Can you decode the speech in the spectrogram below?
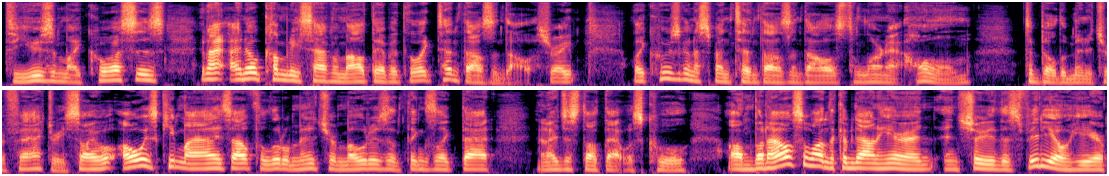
to use in my courses. And I, I know companies have them out there, but they're like $10,000, right? Like who's going to spend $10,000 to learn at home to build a miniature factory? So I will always keep my eyes out for little miniature motors and things like that. And I just thought that was cool. Um, but I also wanted to come down here and, and show you this video here.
